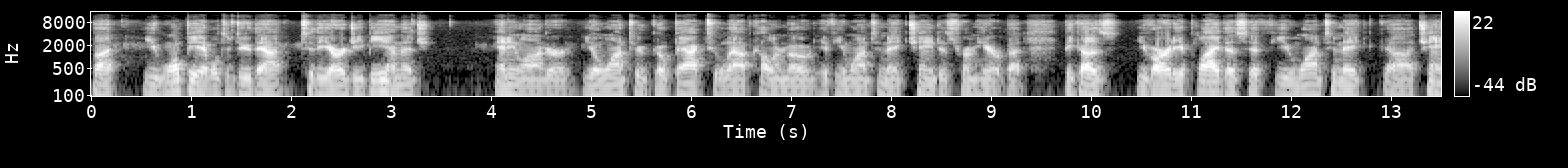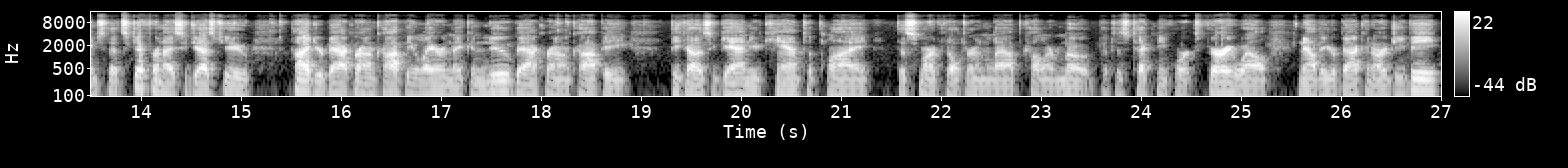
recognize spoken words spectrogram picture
But you won't be able to do that to the RGB image any longer. You'll want to go back to lab color mode if you want to make changes from here. But because you've already applied this, if you want to make a change that's different, I suggest you hide your background copy layer and make a new background copy because again, you can't apply the smart filter in lab color mode. But this technique works very well. Now that you're back in RGB,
